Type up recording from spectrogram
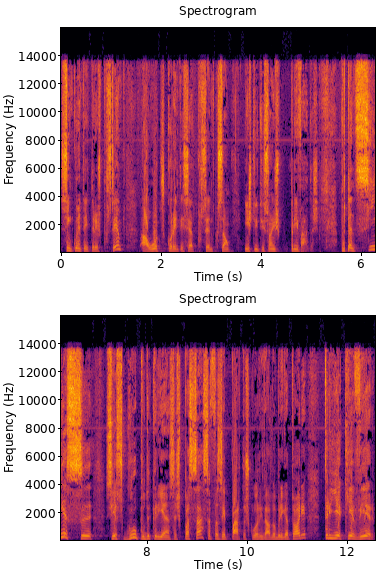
53%. Há outros 47% que são instituições privadas. Portanto, se esse, se esse grupo de crianças passasse a fazer parte da escolaridade obrigatória, teria que haver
